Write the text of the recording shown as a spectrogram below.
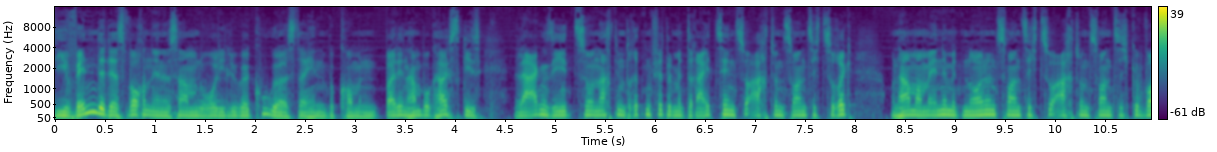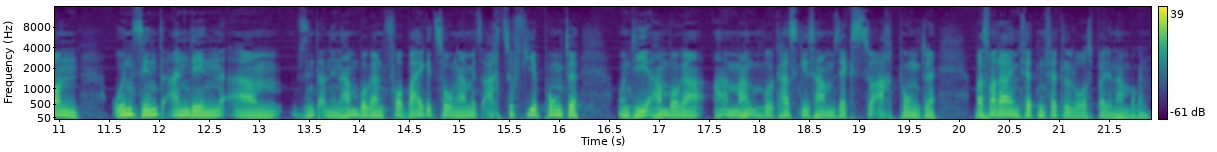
die Wende des Wochenendes haben wohl die Lübeck Cougars dahin bekommen. Bei den Hamburg Huskies lagen sie zu, nach dem dritten Viertel mit 13 zu 28 zurück und haben am Ende mit 29 zu 28 gewonnen und sind an den, ähm, sind an den Hamburgern vorbeigezogen, haben jetzt 8 zu 4 Punkte und die Hamburger, Hamburg Huskies haben 6 zu 8 Punkte. Was war da im vierten Viertel los bei den Hamburgern?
